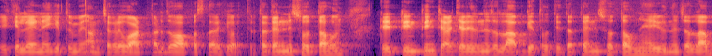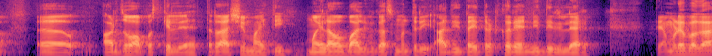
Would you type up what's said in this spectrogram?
हे केलेलं नाही की तुम्ही आमच्याकडे वाट अर्ज वापस करा किंवा तर त्यांनी स्वतःहून ते तीन तीन चार चार योजनेचा लाभ घेत होते. तर त्यांनी स्वतःहून या योजनेचा लाभ अर्ज वापस केलेले आहेत. तर अशी माहिती महिला व बालविकास मंत्री आदिताई तटकर यांनी दिलेली आहे. त्यामुळे बघा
